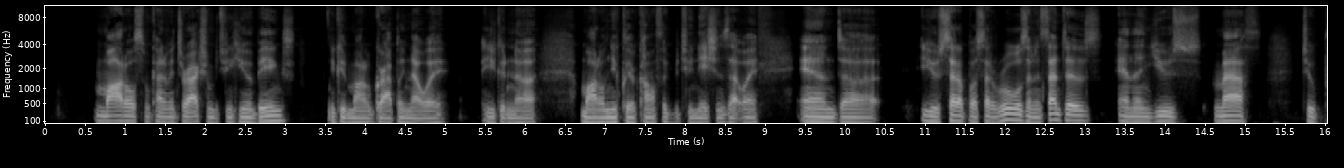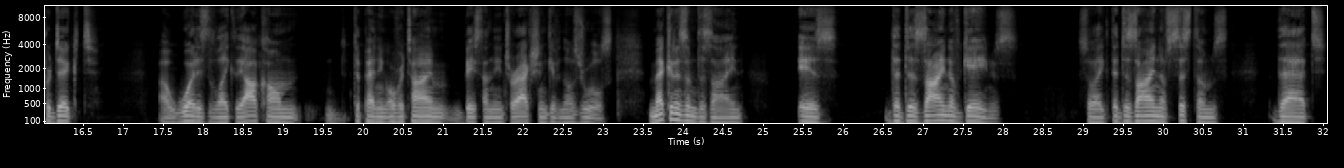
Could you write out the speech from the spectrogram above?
model some kind of interaction between human beings. You could model grappling that way. You can uh, model nuclear conflict between nations that way. And uh, you set up a set of rules and incentives and then use math to predict uh, what is the likely outcome depending over time based on the interaction given those rules. Mechanism design is the design of games. So, like the design of systems that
